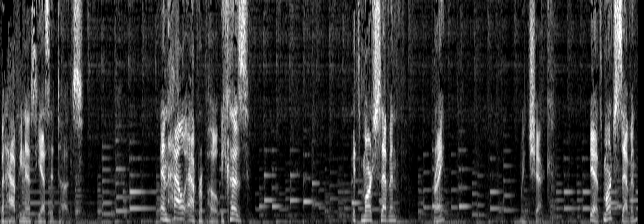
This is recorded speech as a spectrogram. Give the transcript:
but happiness, yes, it does. And how apropos, because it's March 7th, right? Let me check. Yeah, it's March 7th.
